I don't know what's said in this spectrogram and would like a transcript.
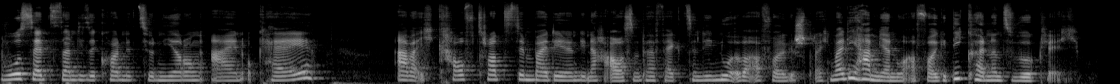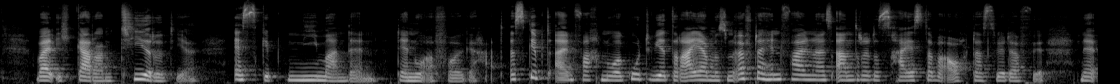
wo setzt dann diese Konditionierung ein? Okay, aber ich kaufe trotzdem bei denen, die nach außen perfekt sind, die nur über Erfolge sprechen, weil die haben ja nur Erfolge, die können es wirklich. Weil ich garantiere dir, es gibt niemanden, der nur Erfolge hat. Es gibt einfach nur, gut, wir Dreier müssen öfter hinfallen als andere. Das heißt aber auch, dass wir dafür eine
